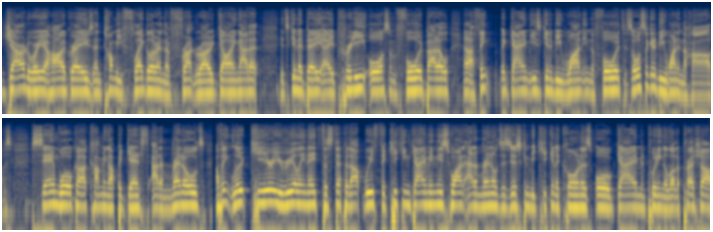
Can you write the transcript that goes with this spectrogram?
Jared Waerea-Hargreaves, and Tommy Flegler in the front row going at it. It's going to be a pretty awesome forward battle, and I think the game is going to be won in the forwards. It's also going to be won in the halves. Sam Walker coming up against Adam Reynolds. I think Luke Keary really needs to step it up with the kicking game in this one. Adam Reynolds is just going to be kicking the corners all game and putting a lot of pressure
